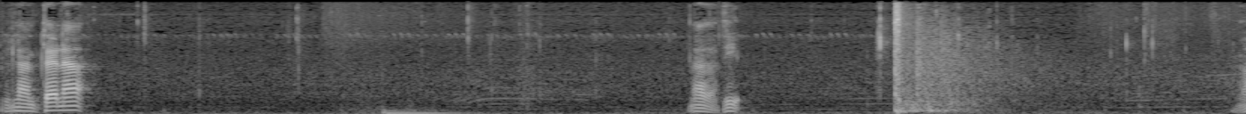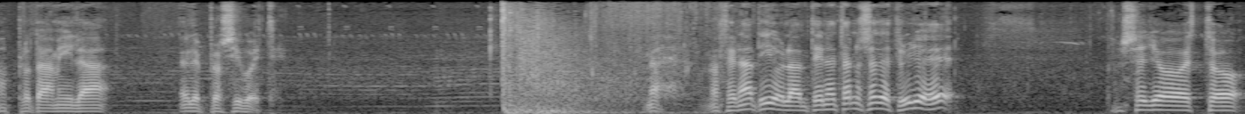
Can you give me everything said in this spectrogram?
La antena. Nada, tío. Me ha explotado a mí la... El explosivo este. No hace nada, tío. La antena esta no se destruye, ¿eh? No sé yo esto...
